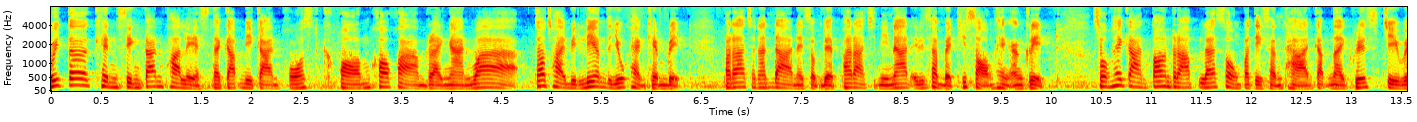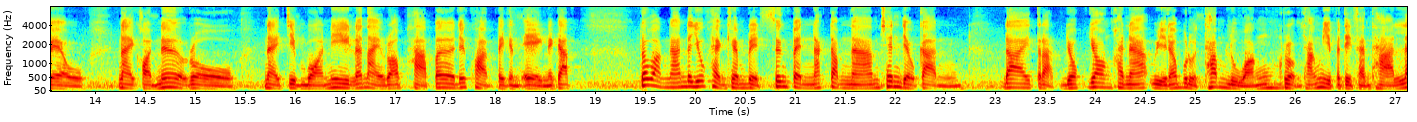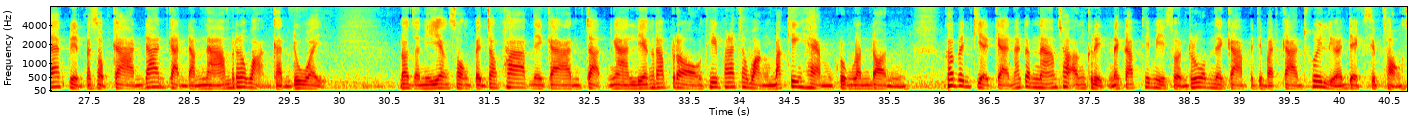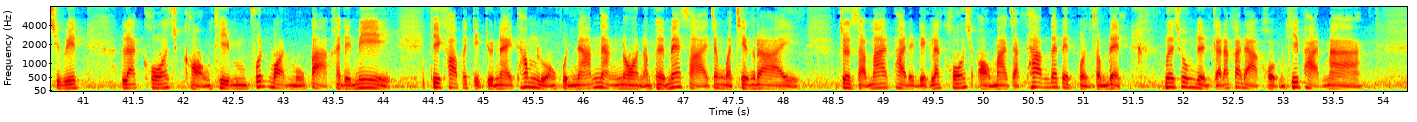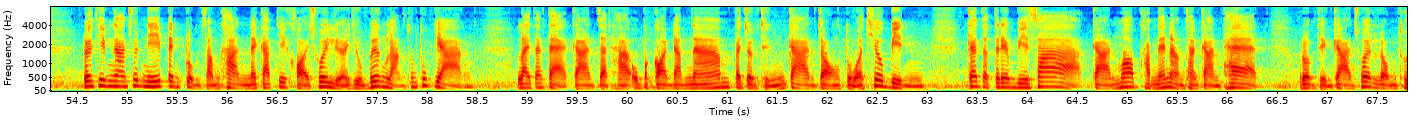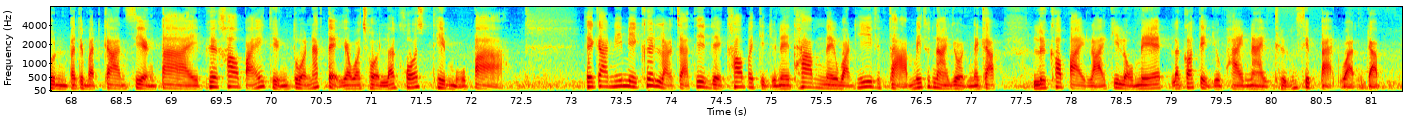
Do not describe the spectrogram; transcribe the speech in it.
ทวิตเตอร์เคนซิงตันพาเลสนะครับมีการโพสต์พร้อมข้อความรายงานว่าเจ้าชายวิลเลียมดยุคแห่งเคมบริดจ์พระราชนัดดาในสมเด็จพระราชินีนาถเอลิซาเบธที่ 2 แห่งอังกฤษ ทรงให้การต้อนรับและทรงปฏิสันถานกับนายคริสจีเวล นายคอนเนอร์โร นายจิมวอร์นีและนายร็อบฮาร์เปอร์ด้วยความเป็นกันเองนะครับ ระหว่างนั้นดยุคแห่งเคมบริดจ์ซึ่งเป็นนักดำน้ำเช่นเดียวกัน ได้ตรัสยกย่องคณะวีรบุรุษถ้ำหลวง รวมทั้งมีปฏิสันถานแลกเปลี่ยนประสบการณ์ด้านการดำน้ำระหว่างกันด้วย นอกจากนี้ยังทรงเป็นเจ้าภาพในการจัดงานเลี้ยงรับรองที่พระราชวังบักกิงแฮมกรุงลอนดอน เพื่อเป็นเกียรติแก่นักดำน้ำชาวอังกฤษนะครับที่มีส่วนร่วมในการปฏิบัติการช่วยเหลือเด็ก 12 ชีวิต และโค้ชของทีมฟุตบอลหมูป่าคาเดมี่ที่เข้าไปติดอยู่ในถ้ำหลวงขุนน้ำนางนอนอำเภอแม่สายจังหวัดเชียงราย จนสามารถพาเด็กๆและโค้ชออกมาจากถ้ำได้เป็นผลสำเร็จ เมื่อช่วงเดือนกรกฎาคมที่ผ่านมา ดยทีมงานชุดนี้เป็นกลุ่มสำคัญนะครับที่คอยช่วยเหลืออยู่เบื้องหลังทุกๆ อย่างไล่ตั้งแต่การจัดหาอุปกรณ์ดำน้ำไปจนถึงการจองตั๋วเที่ยวบิน การจัดเตรียมวีซ่า การมอบคำแนะนำทางการแพทย์ รวมถึงการช่วยระดมทุนปฏิบัติการเสี่ยงตาย เพื่อเข้าไปให้ถึงตัวนักเตะเยาวชนและโค้ชทีมหมูป่าเหตุการณ์นี้มีขึ้นหลังจากที่เด็กเข้าไปติดอยู่ในถ้ำในวันที่ 23 มิถุนายนนะครับลึกเข้าไปหลายกิโลเมตร แล้วก็ติดอยู่ภายในถึง 18 วันครับ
